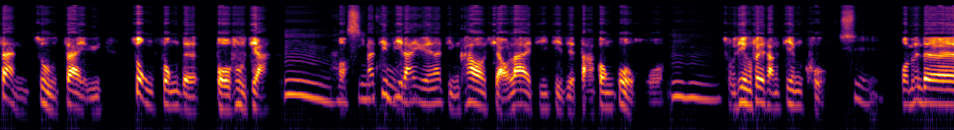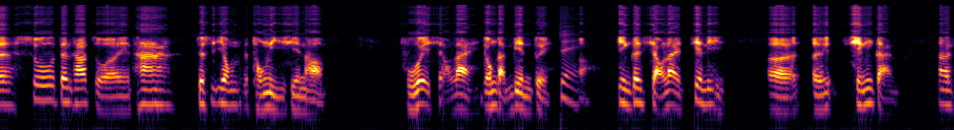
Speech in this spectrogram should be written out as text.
暂住在于中风的伯父家。嗯，很辛苦。哦，那经济来源呢，仅靠小赖及姐姐打工过活。嗯哼，处境非常艰苦。是我们的苏侦查组，他就是用同理心哈，抚慰小赖，勇敢面对。对啊，并跟小赖建立呃呃情感，呃，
